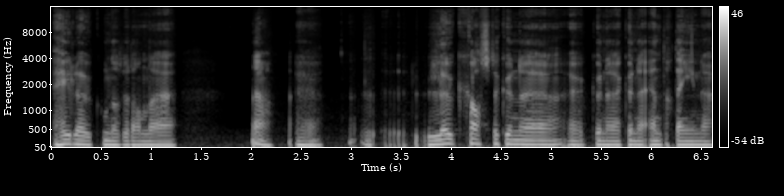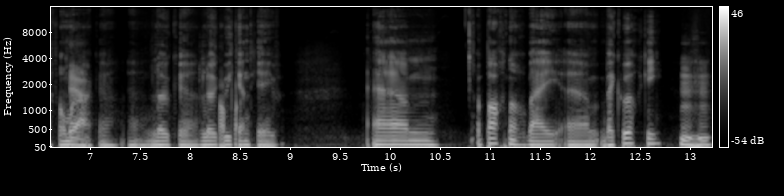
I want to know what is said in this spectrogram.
Heel leuk, omdat we dan uh, nou, leuk gasten kunnen, kunnen, kunnen entertainen, vermaken. Een leuke, leuk weekend geven. Een partner bij, um, bij Quirky. Mm -hmm.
